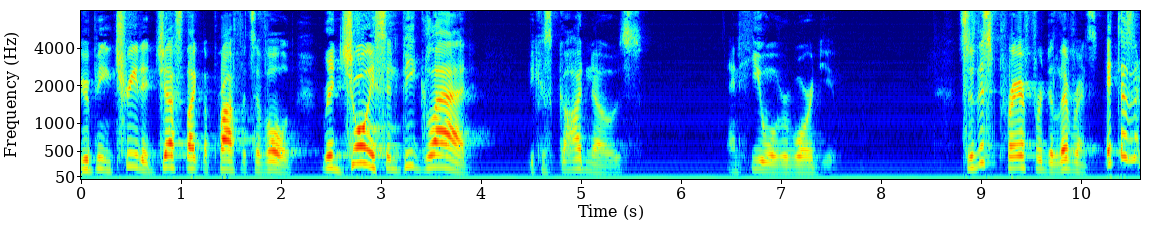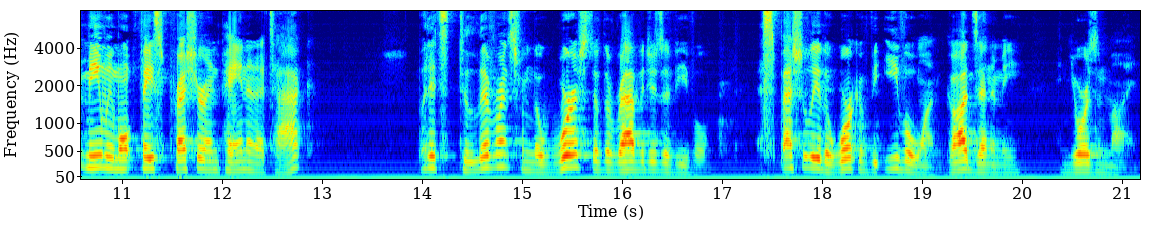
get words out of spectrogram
You're being treated just like the prophets of old. Rejoice and be glad, because God knows, and he will reward you. So, this prayer for deliverance, it doesn't mean we won't face pressure and pain and attack, but it's deliverance from the worst of the ravages of evil, especially the work of the evil one, God's enemy, and yours and mine.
